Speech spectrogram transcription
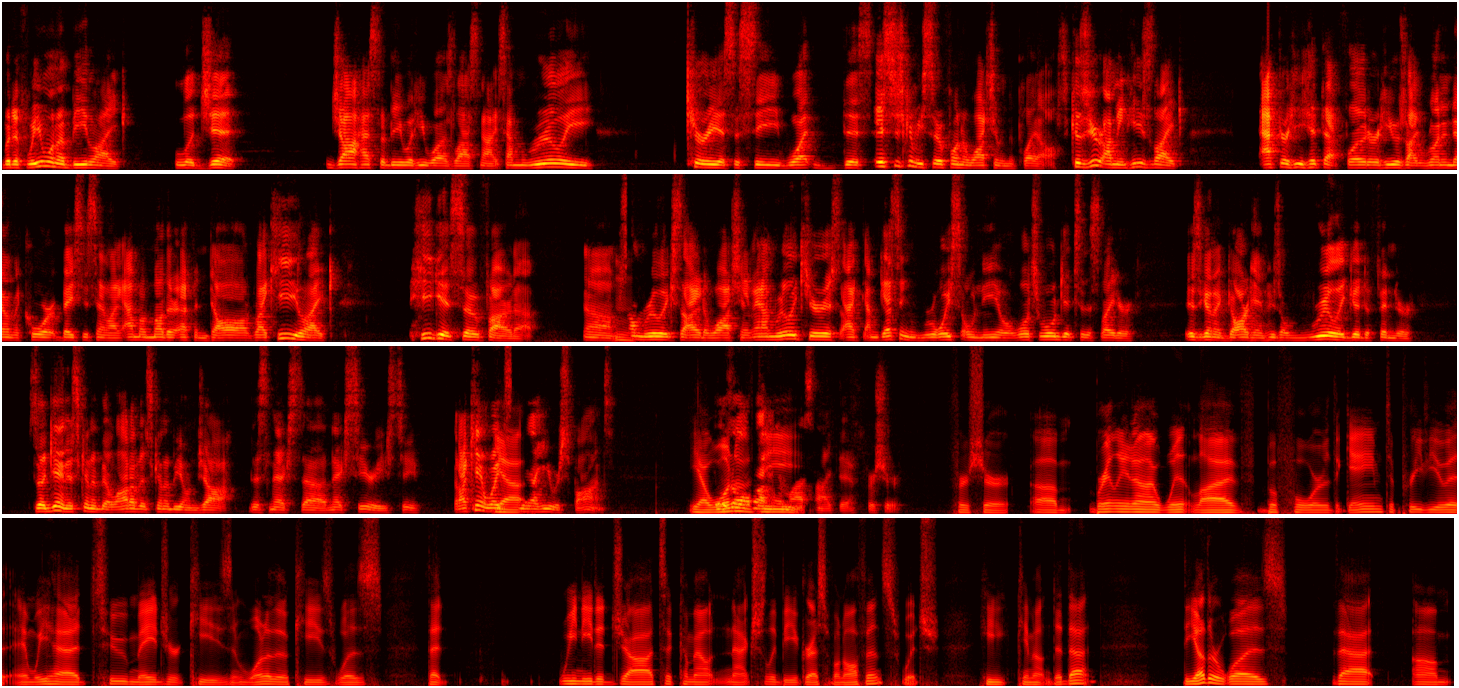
But if we want to be like legit, Ja has to be what he was last night. So I'm really curious to see what this. It's just gonna be so fun to watch him in the playoffs because you're. I mean, he's like after he hit that floater, he was like running down the court, basically saying like, "I'm a mother effing dog." Like he like he gets so fired up. Um, mm. So I'm really excited to watch him, and I'm really curious. I, I'm guessing Royce O'Neale, which we'll get to this later, is going to guard him. Who's a really good defender. So again, it's going to be a lot of it's going to be on Ja this next uh, next series too. But I can't wait yeah. to see how he responds. Yeah, one of the last night there for sure. For sure. Um, Brantley and I went live before the game to preview it, and we had two major keys, and one of the keys was that we needed Ja to come out and actually be aggressive on offense, which he came out and did that. The other was that um,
